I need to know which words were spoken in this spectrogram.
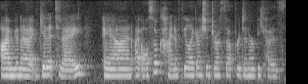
I'm gonna get it today. And I also kind of feel like I should dress up for dinner because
